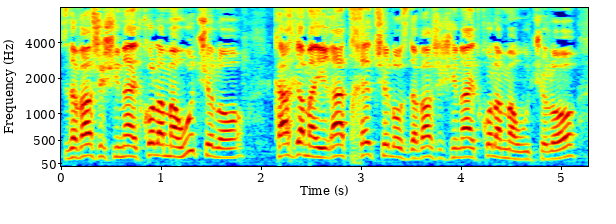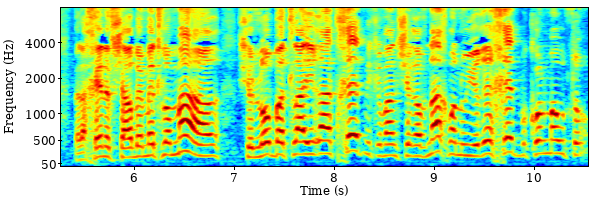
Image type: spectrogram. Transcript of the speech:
זה דבר ששינה את כל המהות שלו, כך גם היראת חטא שלו זה דבר ששינה את כל המהות שלו, ולכן אפשר באמת לומר שלא בטלה יראת חטא, מכיוון שרב נחמן הוא ירא חטא בכל מהותו.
